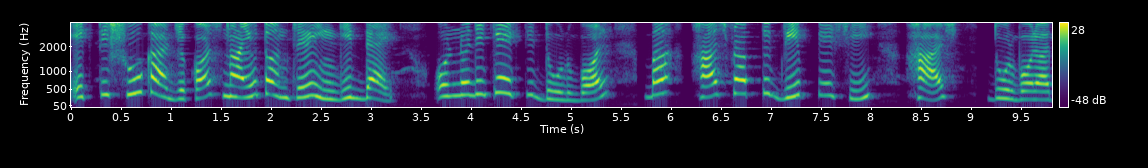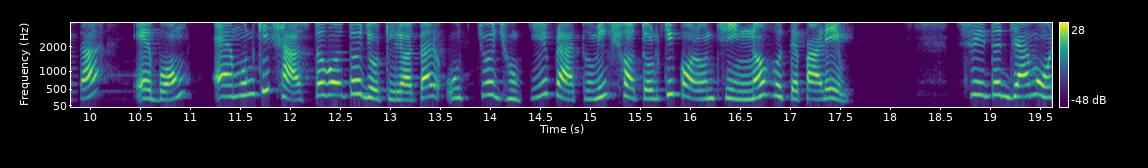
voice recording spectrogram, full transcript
একটি সুকার্যকর স্নায়ুতন্ত্রের ইঙ্গিত দেয়। অন্যদিকে একটি দুর্বল বা হ্রাসপ্রাপ্ত গ্রিপ পেশি হ্রাস দুর্বলতা এবং এমনকি স্বাস্থ্যগত জটিলতার উচ্চ ঝুঁকির প্রাথমিক সতর্কীকরণ চিহ্ন হতে পারে। শ্রীধর, যেমন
